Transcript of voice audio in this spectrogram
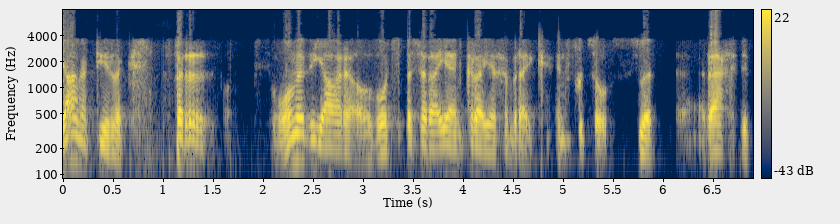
Ja, natuurlik. Vir honderde jare al word speserye en kruie gebruik in voedsel. So eh, reg, dit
